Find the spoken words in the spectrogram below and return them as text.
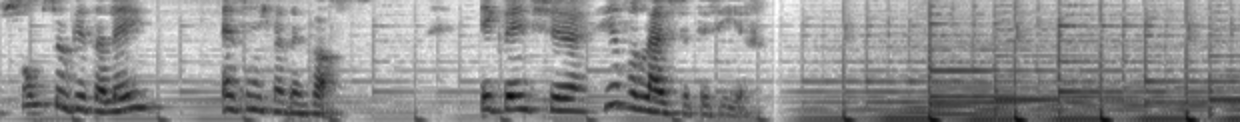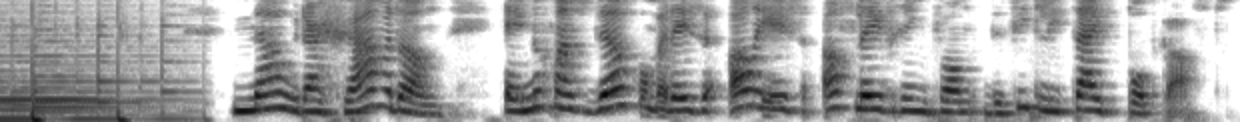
Soms doe dit alleen en soms met een gast. Ik wens je heel veel luisterplezier. Nou, daar gaan we dan. En nogmaals welkom bij deze allereerste aflevering van de Vitaliteit Podcast.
